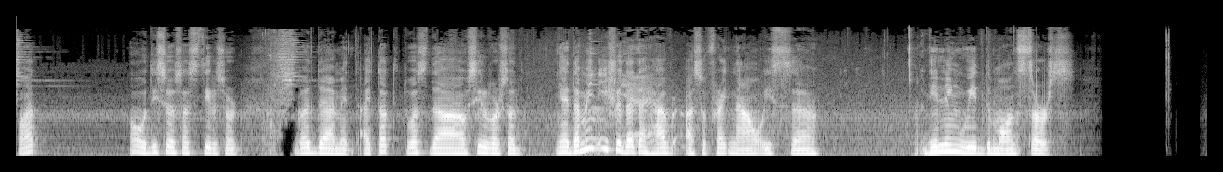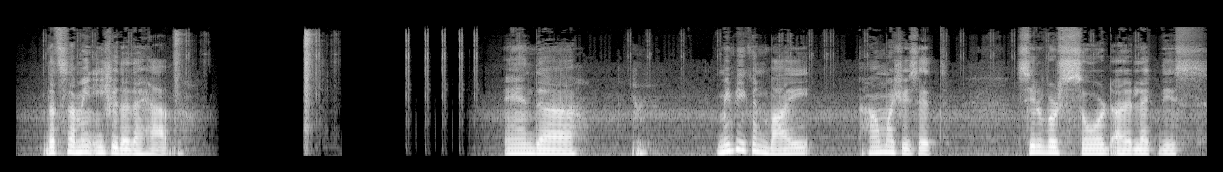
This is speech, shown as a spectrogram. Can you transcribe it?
What? Oh, this was a steel sword. God damn it. I thought it was the silver sword. Yeah, the main issue that I have as of right now is uh, dealing with the monsters. That's the main issue that I have. And uh, maybe you can buy. How much is it? Silver sword, I like this.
